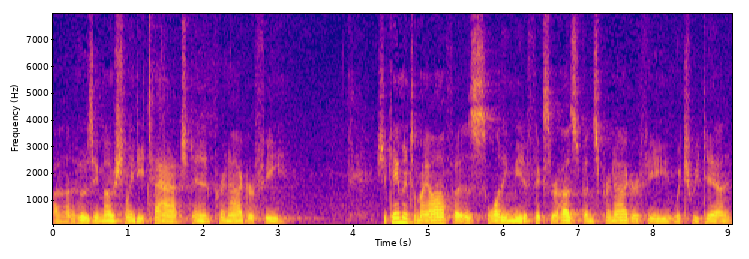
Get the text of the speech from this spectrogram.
uh, who was emotionally detached and in pornography. She came into my office wanting me to fix her husband's pornography, which we did.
